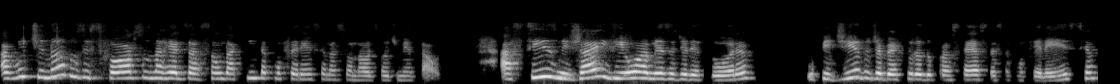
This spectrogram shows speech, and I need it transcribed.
aglutinando os esforços na realização da quinta Conferência Nacional de Saúde Mental. A CISM já enviou à mesa diretora o pedido de abertura do processo dessa conferência,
